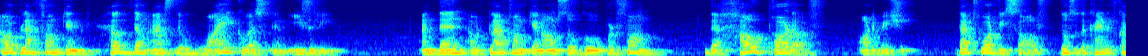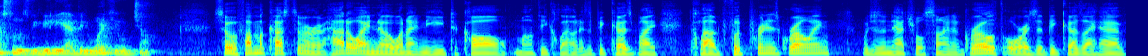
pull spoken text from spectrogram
Our platform can help them ask the why question easily. And then our platform can also go perform the how part of automation. That's what we solve. Those are the kind of customers we really have been working with, John. So if I'm a customer, how do I know when I need to call Monty Cloud? Is it because my cloud footprint is growing, which is a natural sign of growth, or is it because I have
